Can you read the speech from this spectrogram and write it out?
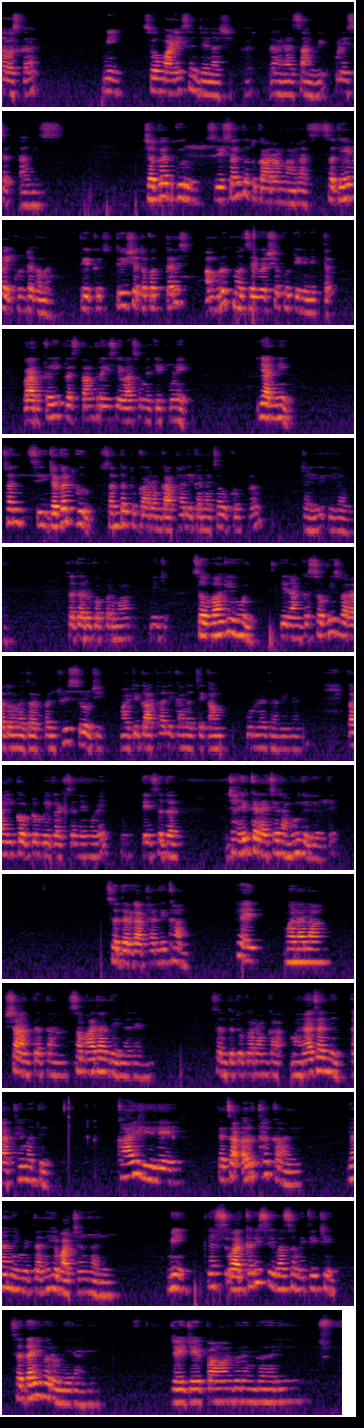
नमस्कार. मी सोमाणी संजय नाशिककर राहणार सांगवी पुणे सत्तावीस. जगद्गुरु श्री संत तुकाराम महाराज सदैव वैकुंठ गमन त्रिक त्रिशतकोत्तर अमृत महोत्सवी वर्षपूर्तीनिमित्त वारकरी प्रस्थानत्रयी सेवा समिती पुणे यांनी संत श्री जगद्गुरु संत तुकाराम गाथा लिखाणाचा उपक्रम जाहीर केला होता. सदर उपक्रमात मी सहभागी होऊन दिनांक सव्वीस बारा दोन हजार पंचवीस रोजी माझे गाथा लिखाणाचे काम पूर्ण झालेले आहे. काही कौटुंबिक अडचणीमुळे ते सदर जाहीर करायचे राहून गेले होते. सदर गाथा लिखाण हे एक मनाला शांतता समाधान देणारे आहे. संत तुकाराम का महाराजांनी गाथेमध्ये काय लिहिले त्याचा अर्थ काय या निमित्ताने हे वाचन झाले. मी या वारकरी सेवा समितीची सदैव ऋणी राहील जय जय पांडुरंग हरी.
